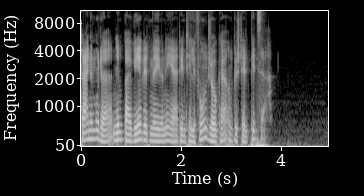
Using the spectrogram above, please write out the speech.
Deine Mutter nimmt bei Wer wird Millionär den Telefonjoker und bestellt Pizza.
